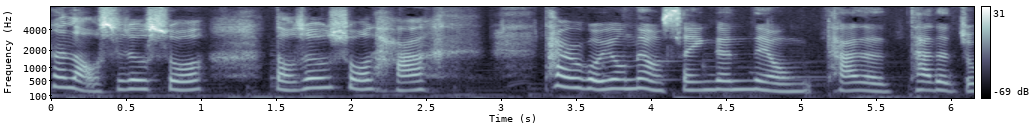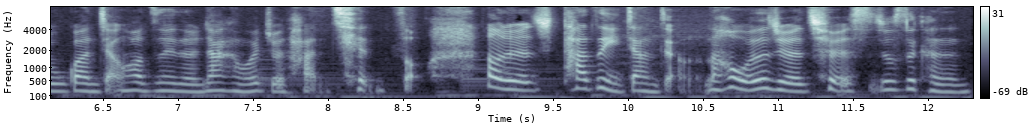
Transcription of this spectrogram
那老师就说，老师就说他。他如果用那种声音跟那种他的他的主管讲话之类的，人家可能会觉得他很欠揍。那我觉得他自己这样讲，然后我就觉得确实就是可能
